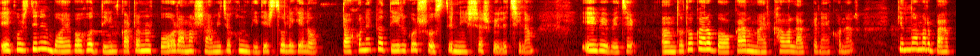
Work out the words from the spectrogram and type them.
একুশ দিনের ভয়াবহ দিন কাটানোর পর আমার স্বামী যখন বিদেশ চলে গেল, তখন একটা দীর্ঘ স্বস্তির নিঃশ্বাস ফেলেছিলাম। এই ভেবে যে অন্তত কারও বকা আর মায়ের খাওয়া লাগবে না এখন আর। কিন্তু আমার ভাগ্য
